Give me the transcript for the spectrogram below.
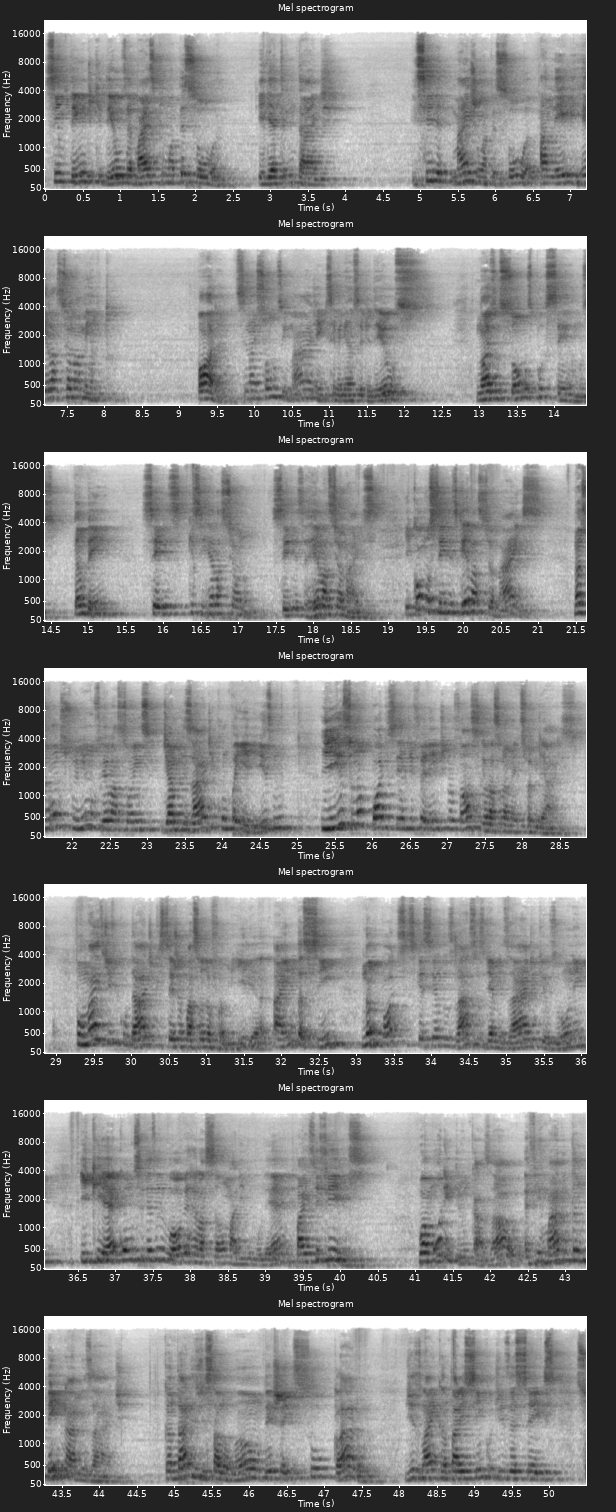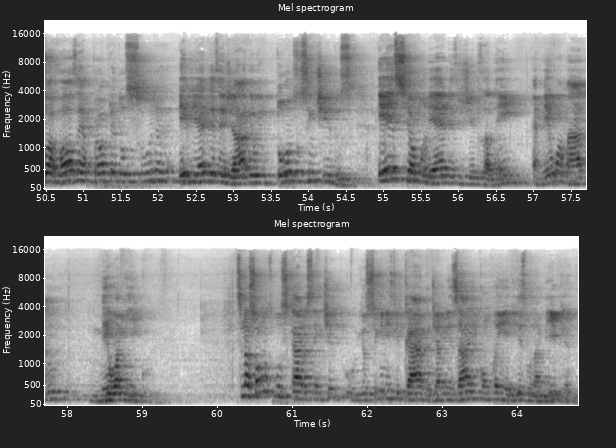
se entende que Deus é mais que uma pessoa, ele é trindade. E se ele é mais de uma pessoa, há nele relacionamento. Ora, se nós somos imagem e semelhança de Deus, nós o somos por sermos também seres que se relacionam, seres relacionais. E como seres relacionais, nós construímos relações de amizade e companheirismo, e isso não pode ser diferente nos nossos relacionamentos familiares. Por mais dificuldade que esteja passando a família, ainda assim, não pode se esquecer dos laços de amizade que os unem e que é como se desenvolve a relação marido-mulher, pais e filhos. O amor entre um casal é firmado também na amizade. Cantares de Salomão deixa isso claro. Diz lá em Cantares 5,16: Sua voz é a própria doçura, ele é desejável em todos os sentidos. Esse, ó mulheres de Jerusalém, é meu amado, meu amigo. Se nós formos buscar o sentido e o significado de amizade e companheirismo na Bíblia,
